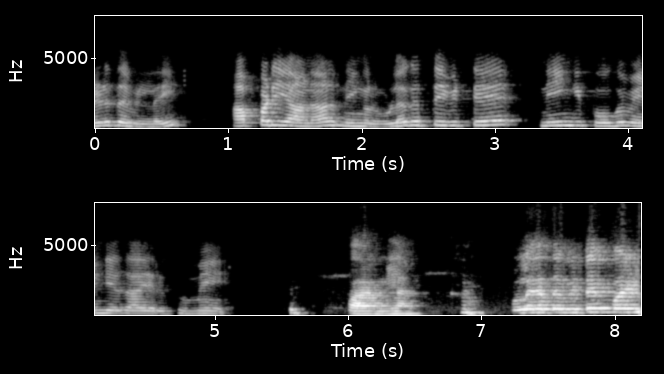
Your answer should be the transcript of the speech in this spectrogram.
எழுதவில்லை. அப்படியானால் நீங்கள் உலகத்தை விட்டே நீங்கி போக வேண்டியதா இருக்குமே பாருங்களேன். உலகத்தை விட்டே போய்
